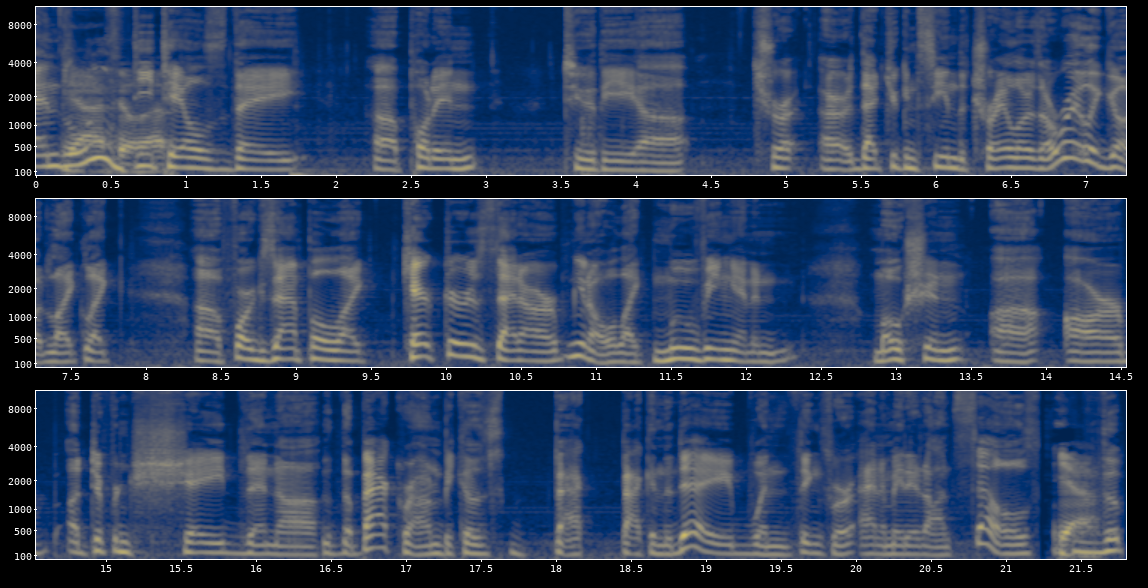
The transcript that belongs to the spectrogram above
and the Yeah, little feel that. details they uh, put in to the uh, tra- or that you can see in the trailers are really good. Like like uh, for example, like characters that are you know like moving and in motion uh, are a different shade than uh, the background because back back in the day when things were animated on cels, Yeah. the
